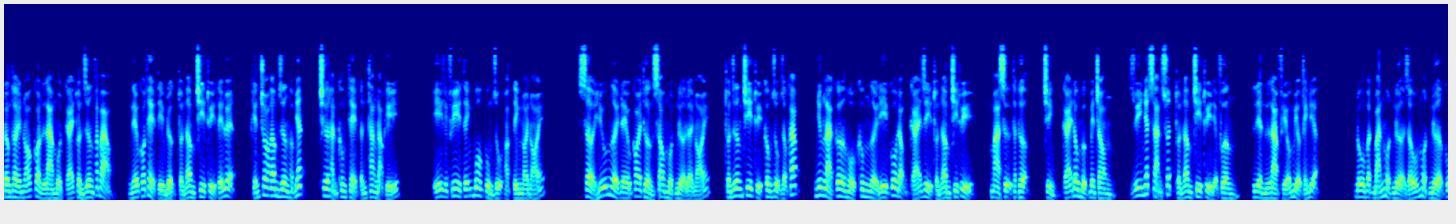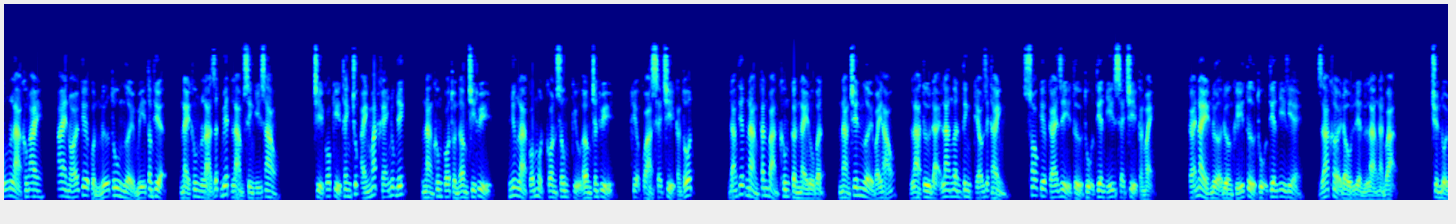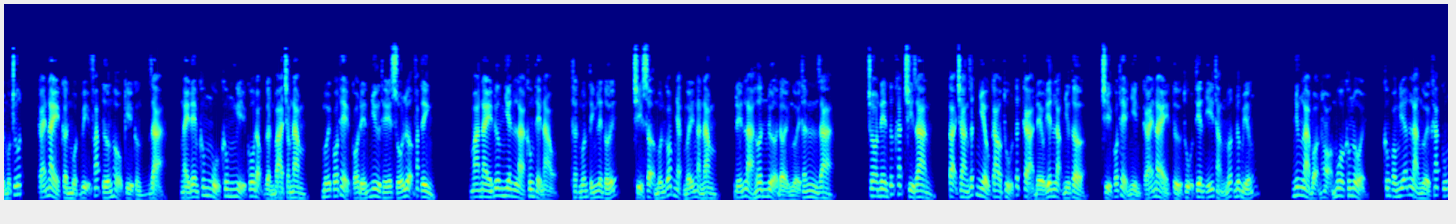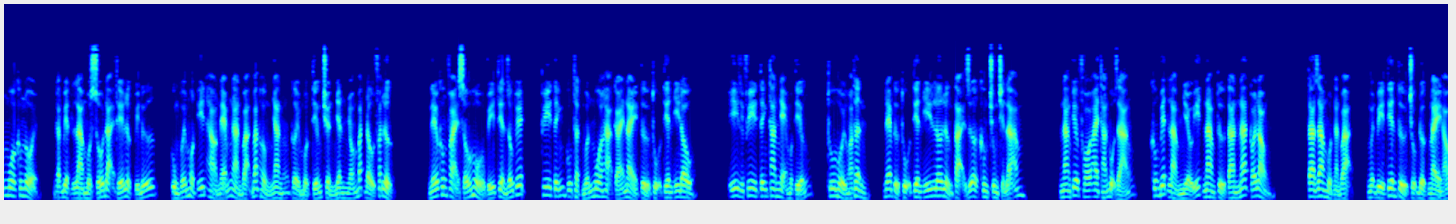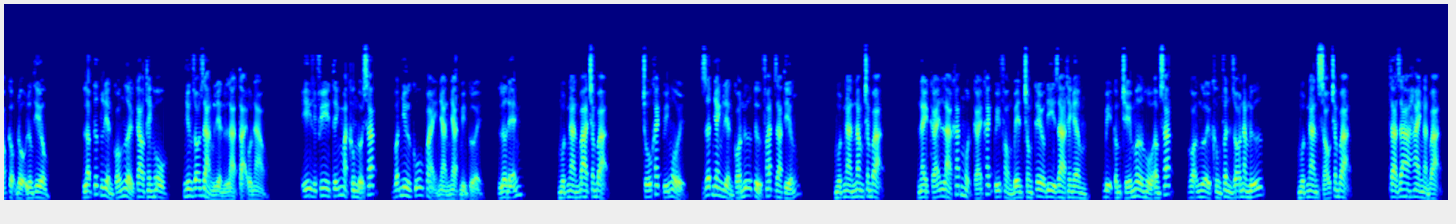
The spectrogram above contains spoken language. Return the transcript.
Đồng thời nó còn là một cái thuần dương pháp bảo, nếu có thể tìm được thuần âm chi thủy tế luyện, khiến cho âm dương hợp nhất, chưa hẳn không thể tấn thăng đạo khí. Ý phi tính vô cùng dụ hoặc tính nói nói. Sở hữu người đều coi thường sau một nửa lời nói, thuần dương chi thủy công dụng rộng khắp nhưng là cơ hồ không người đi cô động cái gì thuần âm chi thủy, mà sự thật thượng, chỉnh cái đông được bên trong, duy nhất sản xuất thuần âm chi thủy địa phương, liền là phiếu miểu thánh địa. Đồ vật bán một nửa giấu một nửa cũng là không ai ai nói kia quần nữ tu người mỹ tâm thiện, này không là rất biết làm sinh ý sao? Chỉ có kỳ thanh trúc ánh mắt khẽ nhúc đích, nàng không có thuần âm chi thủy, nhưng là có một con sông cửu âm chân thủy, hiệu quả sẽ chỉ càng tốt. Đáng tiếc nàng căn bản không cần này đồ vật, nàng trên người váy áo là từ đại la ngân tinh kéo dệt thành, so kia cái gì tử thụ tiên ý sẽ chỉ càng mạnh. Cái này nửa đường khí tử thụ tiên y rỉa giá khởi đầu liền là ngàn vạn. Chuyển đổi một chút, cái này cần một vị pháp tướng hậu kỳ cường giả, ngày đêm không ngủ không nghỉ cô đọc gần ba trăm năm mới có thể có đến như thế số lượng pháp tinh. Mà này đương nhiên là không thể nào, thật muốn tính lên tới, chỉ sợ muốn góp nhặt mấy ngàn năm, đến là hơn nửa đời người thân ra. Cho nên tức khắc chi gian, tại trang rất nhiều cao thủ tất cả đều yên lặng như tờ, chỉ có thể nhìn cái này từ thụ tiên ý thẳng nuốt nước miếng. Nhưng là bọn họ mua không nổi, không có nghĩa là người khác cũng mua không nổi, đặc biệt là một số đại thế lực quý nữ, cùng với một ít hào ném ngàn vạn bác hồng nhăn cười một tiếng truyền nhân nhóm bắt đầu phát lực nếu không phải xấu hổ ví tiền giống tuyết, phi tính cũng thật muốn mua hạ cái này từ thụ tiên ý đâu. Y phi tinh than nhẹ một tiếng, thu hồi hóa thân, đem tử thụ tiên ý lơ lửng tại giữa không trung triển lãm. Nàng kia phó ai thán bộ dáng, không biết làm nhiều ít nam tử tan nát cõi lòng. Ta ra một ngàn vạn, nguyện vì tiên tử chụp được này áo cộng độ lương tiêu lập tức liền có người cao thanh hô, nhưng rõ ràng liền là tại ồn ào. Y phi tính mặt không đổi sắc, vẫn như cũ quải nhàn nhạt mỉm cười, lơ đễm một ngàn ba trăm vạn. Chỗ khách quý ngồi, rất nhanh liền có nữ tử phát ra tiếng. Một ngàn năm trăm vạn này cái là khác một cái khách quý phòng bên trong kêu đi ra thanh âm, bị cấm chế mơ hồ âm sắc, gọi người không phân rõ nam nữ. Một ngàn sáu trăm vạn. Ta ra hai ngàn vạn.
